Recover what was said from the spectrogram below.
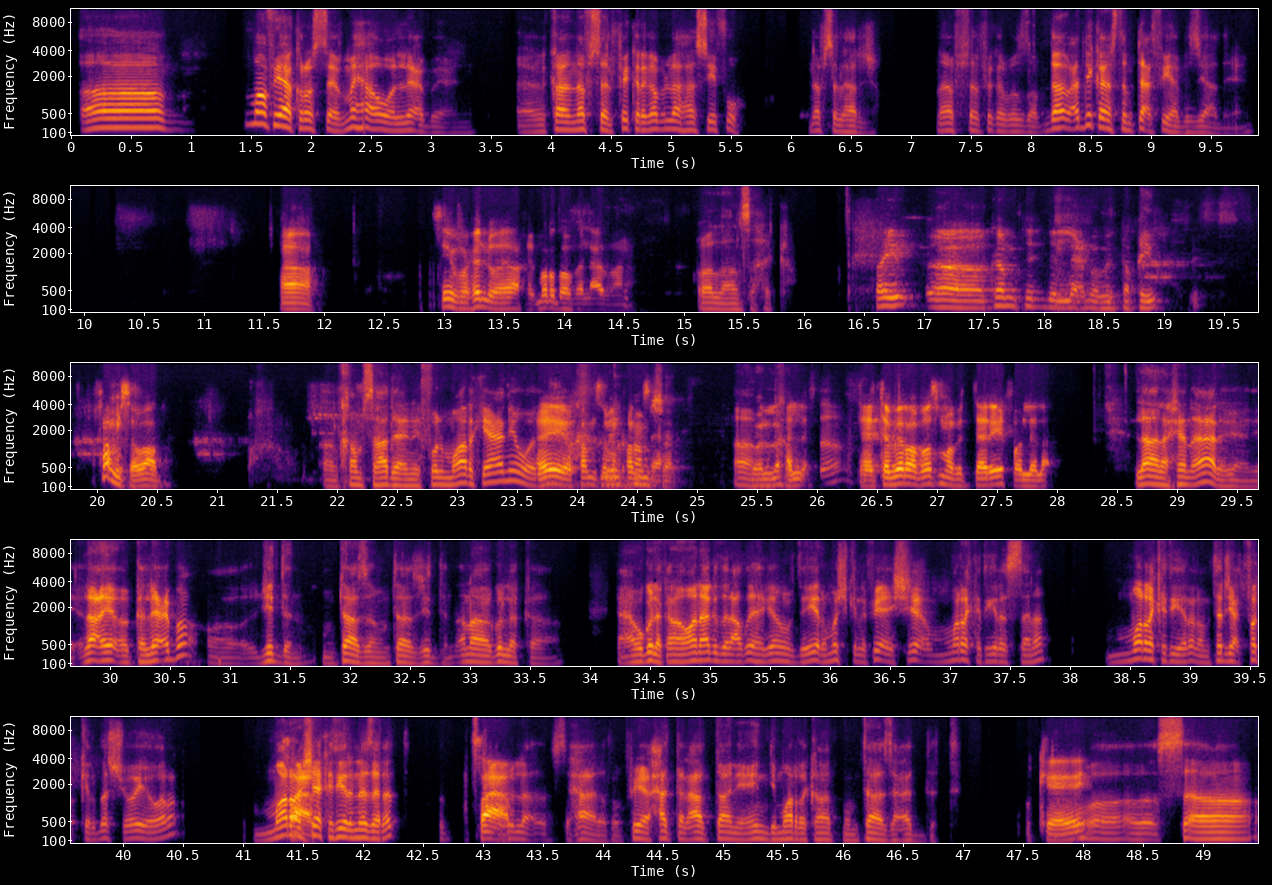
آه ما فيها كروس سيف ما هي أول لعبة يعني. يعني كان نفس الفكرة قبلها سيفو. نفس الهرجة. نفس الفكرة بالضبط. ده دي كان استمتعت فيها بزيادة يعني. آه. سيفو حلوة يا أخي برضه بلعبها أنا. والله أنصحك. طيب آه كم تدي اللعبة من تقييم؟ خمسة واضح. الخمسة هذا يعني full mark يعني ولا؟ أيوه خمسة من من خمسة. خمسة. يعني. آه ولا؟ خمسة. تعتبرها بصمة بالتاريخ ولا لا؟ لا أنا عشان أعرف يعني. لا أي- كلعبة آه، جدا. ممتازة ممتاز جدا. أنا أقول لك يعني بقول لك أنا وأنا أقدر أعطيها game of the المشكلة فيها أشياء مرة كثيرة السنة. مرة كثيرة لما ترجع تفكر بس شوية ورا. مرة صعب. أشياء كثيرة نزلت. صعب. لا استحالة. طب فيها حتى ألعاب تانية عندي مرة كانت ممتازة عدت. okay. بس هو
